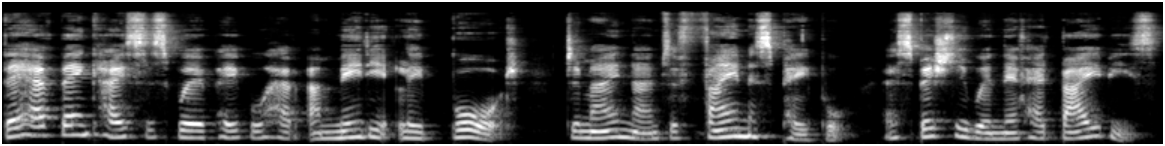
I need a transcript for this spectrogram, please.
There have been cases where people have immediately bought domain names of famous people, especially when they've had babies,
